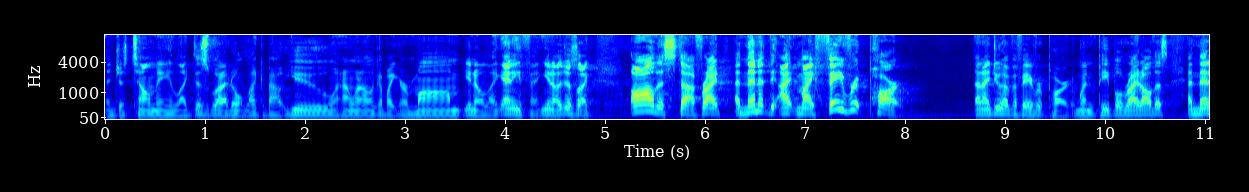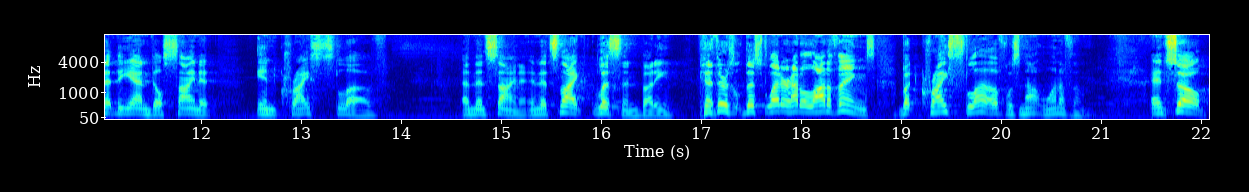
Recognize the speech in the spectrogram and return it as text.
and just tell me, like, this is what I don't like about you, and I want to like about your mom, you know, like anything, you know, just like all this stuff, right? And then at the, I, my favorite part, and I do have a favorite part when people write all this, and then at the end they'll sign it in Christ's love and then sign it. And it's like, listen, buddy, there's, this letter had a lot of things, but Christ's love was not one of them. And so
